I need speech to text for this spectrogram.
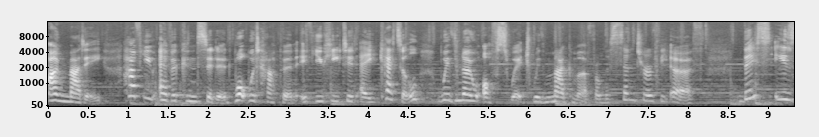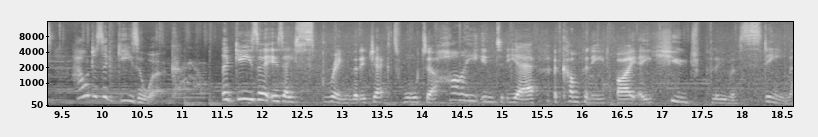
I'm Maddie. Have you ever considered what would happen if you heated a kettle with no off switch with magma from the centre of the earth? This is how does a geyser work? A geyser is a spring that ejects water high into the air, accompanied by a huge plume of steam.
